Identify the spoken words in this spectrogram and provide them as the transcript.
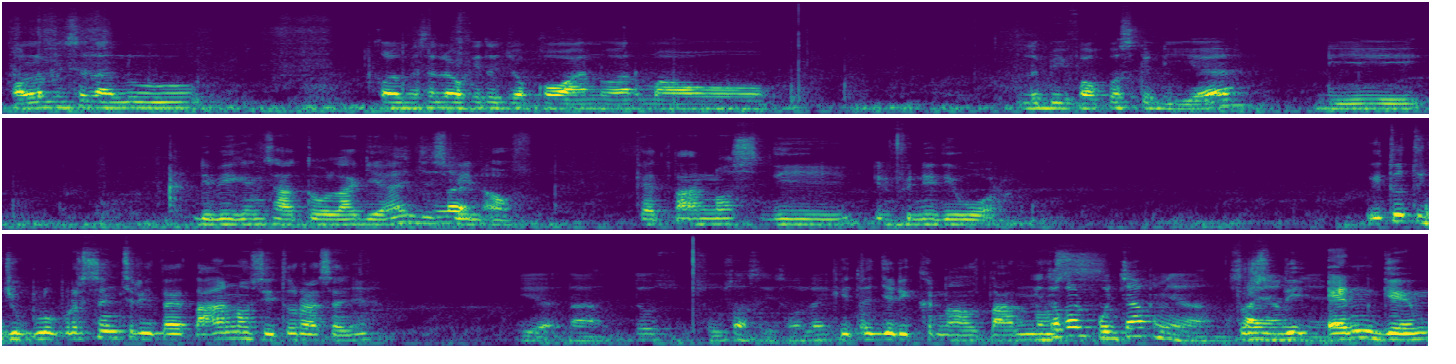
kalau misalnya lu kalau misalnya waktu itu Joko Anwar mau lebih fokus ke dia di Dibikin satu lagi aja spin off. Kayak Thanos di Infinity War. Itu 70% cerita Thanos itu rasanya. iya nah itu susah sih soalnya Kita jadi kenal Thanos. itu kan puncaknya Terus di sayangnya Endgame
